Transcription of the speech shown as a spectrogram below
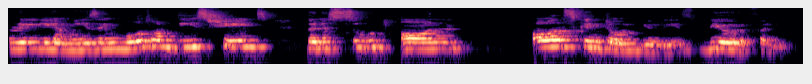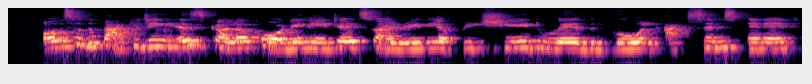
Really amazing. Both of these shades gonna suit on all skin tone beauties beautifully. Also, the packaging is color coordinated, so I really appreciate with gold accents in it.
